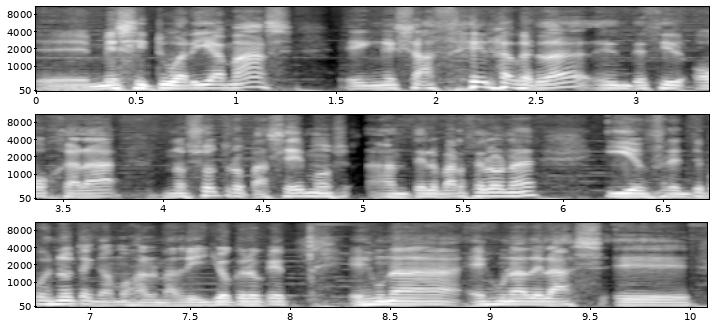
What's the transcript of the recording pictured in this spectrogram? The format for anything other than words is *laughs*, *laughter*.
eh, me situaría más en esa acera, ¿verdad? En decir, ojalá nosotros pasemos ante el Barcelona y enfrente pues no tengamos al Madrid. Yo creo que es una, es una de las eh,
